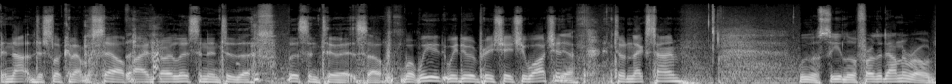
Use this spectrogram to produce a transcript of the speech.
and not just looking at myself. I enjoy listening to the listen to it. So but we we do appreciate you watching. Yeah. Until next time. We will see you a little further down the road.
